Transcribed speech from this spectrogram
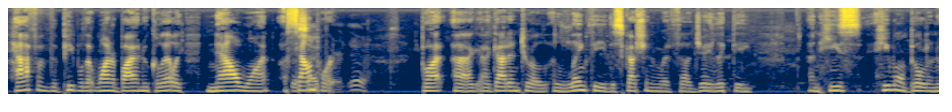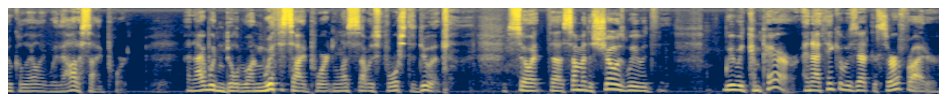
half of the people that want to buy an ukulele now want a The sound side port. Yeah. But uh, I got into a, lengthy discussion with uh, Jay Lichty, and he's he won't build an ukulele without a side port, and I wouldn't build one with a side port unless I was forced to do it. so at uh, some of the shows we would we would compare, and I think it was at the Surf Rider.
